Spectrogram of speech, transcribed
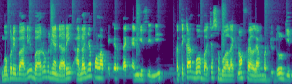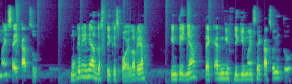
Gue pribadi baru menyadari adanya pola pikir take and give ini ketika gue baca sebuah light novel yang berjudul Gimai Seikatsu. Mungkin ini agak sedikit spoiler ya. Intinya, take and give di Gimai Seikatsu itu,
